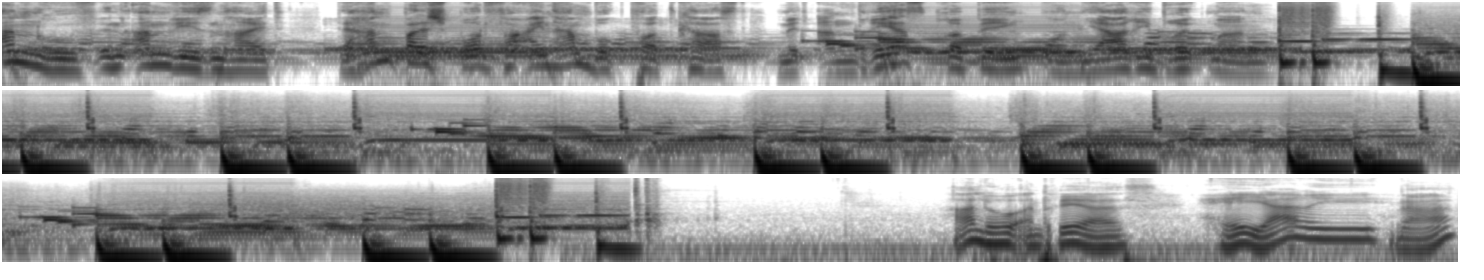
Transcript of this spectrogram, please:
Anruf in Anwesenheit. Der Handballsportverein Hamburg Podcast mit Andreas Pröpping und Jari Brückmann. Hallo Andreas. Hey Jari. Na?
